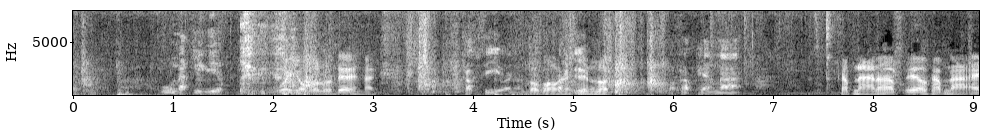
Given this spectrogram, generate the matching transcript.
ออู้หนักอีกเยอะโอ้ยยกกับรถเด้อหนักครับสี่วันนะเบาๆนะเอื่นรถเอาขับแผ่นหน้า ครับหนานะครับเอ้ยเอาครับหนาไอ้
